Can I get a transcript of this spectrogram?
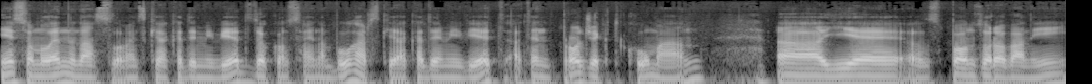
nie som len na Slovenskej akadémii vied, dokonca aj na Bulharskej akadémii vied a ten projekt Kuman e, je sponzorovaný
